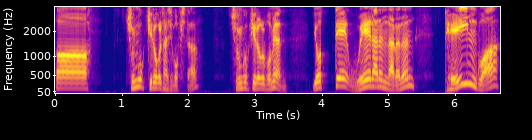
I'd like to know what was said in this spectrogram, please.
어, 중국 기록을 다시 봅시다. 중국 기록을 보면 요때 왜라는 나라는 대인과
